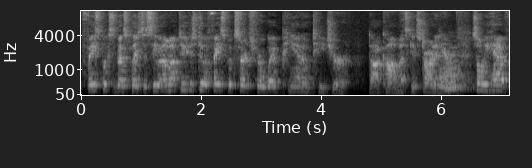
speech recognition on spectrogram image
Facebook's the best place to see what I'm up to. Just do a Facebook search for webpianoteacher.com. Let's get started here. So we have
